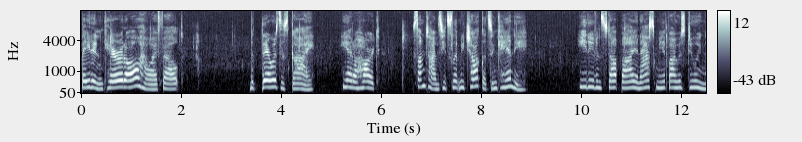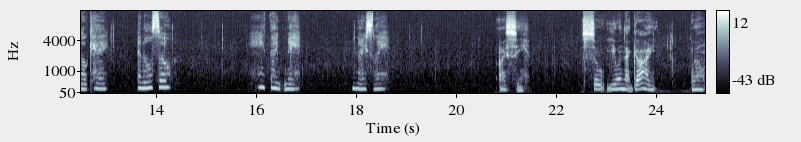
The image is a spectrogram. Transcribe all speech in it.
They didn't care at all how I felt. But there was this guy. He had a heart. Sometimes he'd slip me chocolates and candy. He'd even stop by and ask me if I was doing okay. And also, he thanked me. Nicely. I see. So you and that guy, well,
